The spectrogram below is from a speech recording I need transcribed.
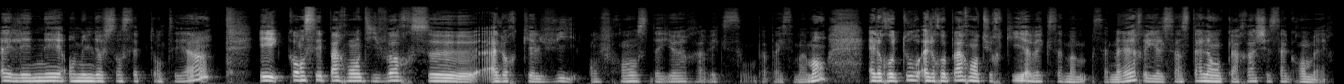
Elle est née en 1971. Et quand ses parents divorcent, euh, alors qu'elle vit en France d'ailleurs avec son papa et sa maman, elle retourne, elle repart en Turquie avec sa, mère et elle s'installe à Ankara chez sa grand-mère.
